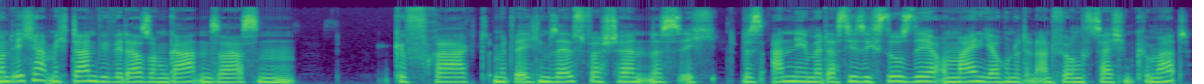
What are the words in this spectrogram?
Und ich habe mich dann, wie wir da so im Garten saßen, gefragt, mit welchem Selbstverständnis ich das annehme, dass sie sich so sehr um mein Jahrhundert in Anführungszeichen kümmert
